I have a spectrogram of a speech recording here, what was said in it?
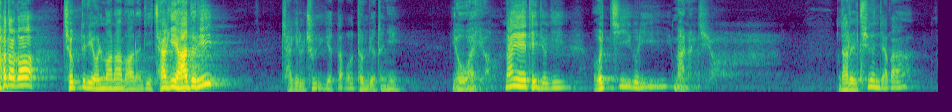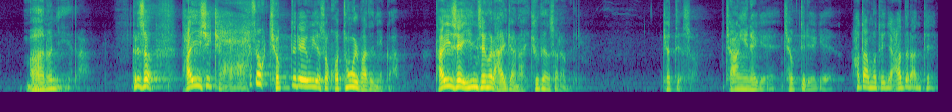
하다가 적들이 얼마나 많은지 자기 아들이 자기를 죽이겠다고 덤벼드니 여호와여 나의 대적이 어찌 그리 많은지요. 나를 치는 자가 많으니이다. 그래서 다윗이 계속 적들에 의해서 고통을 받으니까 다윗의 인생을 알잖아요. 주변 사람들이. 곁에서 장인에게 적들에게 하다못해 아들한테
